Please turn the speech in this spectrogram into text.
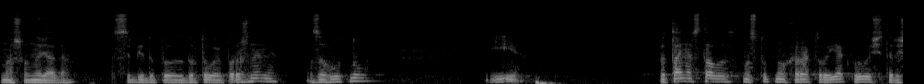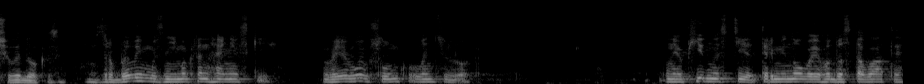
нашого наряду собі до до ротової порожнини, заглутнув. І питання стало наступного характеру, як вилучити речові докази. Зробили йому знімок рентгенівський, виявили в шлунку ланцюжок. Необхідності терміново його доставати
